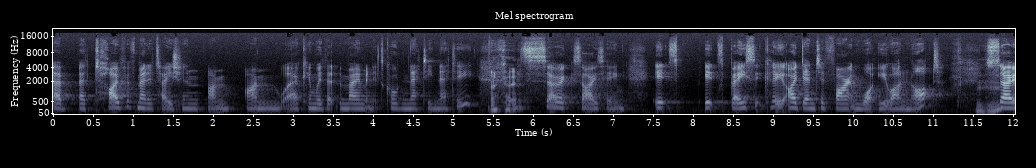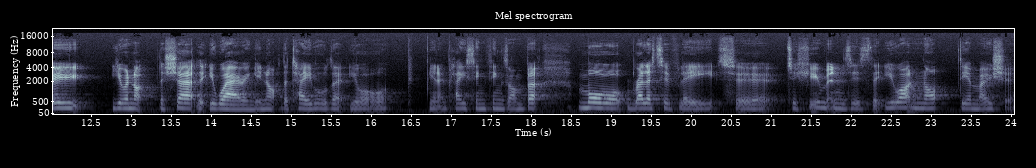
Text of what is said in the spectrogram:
a, a type of meditation I'm I'm working with at the moment. It's called Neti Neti. okay, It's so exciting. It's it's basically identifying what you are not. So you are not the shirt that you're wearing. You're not the table that you're, you know, placing things on. But more relatively to to humans is that you are not the emotion.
